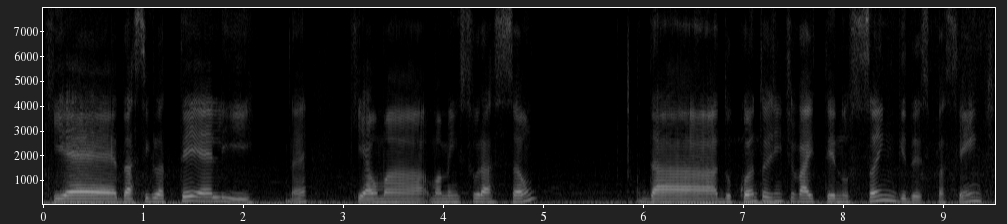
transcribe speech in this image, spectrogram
que é da sigla TLI, né? que é uma, uma mensuração da, do quanto a gente vai ter no sangue desse paciente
